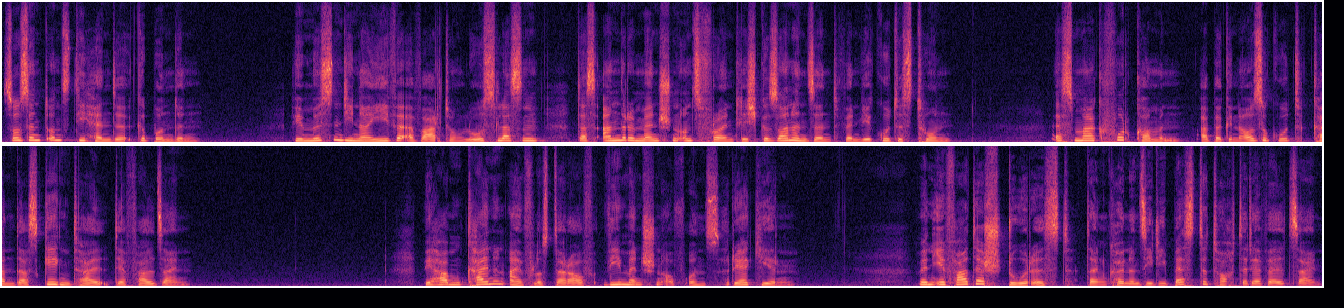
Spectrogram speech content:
so sind uns die Hände gebunden. Wir müssen die naive Erwartung loslassen, dass andere Menschen uns freundlich gesonnen sind, wenn wir Gutes tun. Es mag vorkommen, aber genauso gut kann das Gegenteil der Fall sein. Wir haben keinen Einfluss darauf, wie Menschen auf uns reagieren. Wenn Ihr Vater stur ist, dann können Sie die beste Tochter der Welt sein,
